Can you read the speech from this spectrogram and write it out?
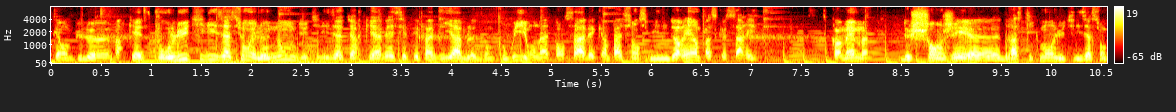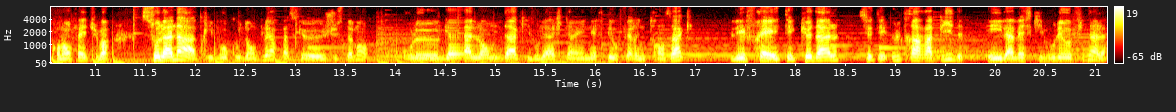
tu es en bulle market, pour l'utilisation et le nombre d'utilisateurs qu'il y avait, c'était pas viable. Donc oui, on attend ça avec impatience, mine de rien, parce que ça risque quand même de changer euh, drastiquement l'utilisation qu'on en fait, tu vois. Solana a pris beaucoup d'ampleur parce que justement, pour le gars lambda qui voulait acheter un NFT ou faire une transac, les frais étaient que dalle, c'était ultra rapide et il avait ce qu'il voulait au final.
